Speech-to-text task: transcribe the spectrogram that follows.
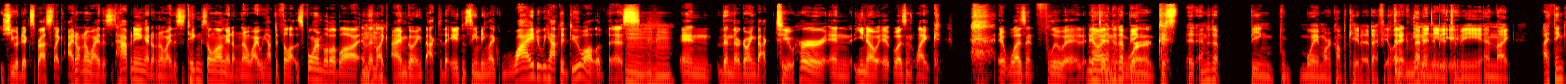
she would express like I don't know why this is happening. I don't know why this is taking so long. I don't know why we have to fill out this form, blah blah blah. And then Mhm. like I'm going back to the agency and being like, why do we have to do all of this? Mm-hmm. And then they're going back to her, and you know it wasn't like it wasn't fluid. No, it it, ended up work. being just. It ended up being way more complicated. I feel like Than it than it needed to needed to be. be, and like I think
